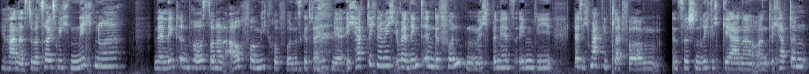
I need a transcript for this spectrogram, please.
Johannes, du überzeugst mich nicht nur in der LinkedIn-Post, sondern auch vom Mikrofon. Das gefällt mir. Ich habe dich nämlich über LinkedIn gefunden. Ich bin jetzt irgendwie, weiß ich mag die Plattform inzwischen richtig gerne und ich habe dann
